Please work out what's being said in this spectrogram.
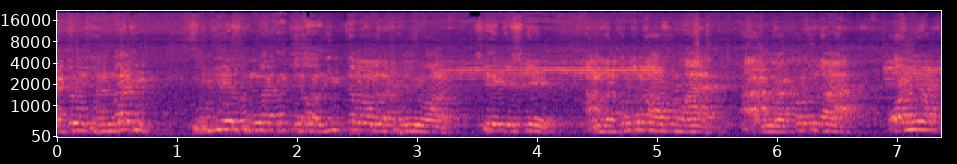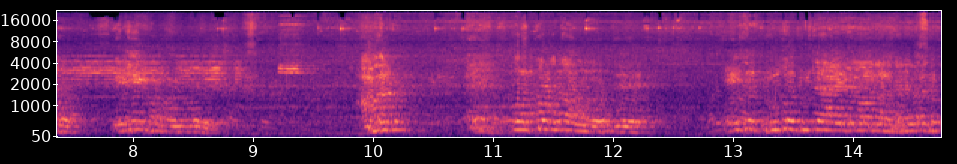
একজন সাংবাদিক সিনিয়র সাংবাদিক যখন মিথ্যা মামলা শুরু হয়, সেই দেশে আমরা কতটা অসহায় আর আমরা কতটা অনিরাপদ, এটাই খবর করি আমার প্রশ্ন কথা হলো যে, এই যে দ্রুত বিচার আইনে মামলা, সাংবাদিক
